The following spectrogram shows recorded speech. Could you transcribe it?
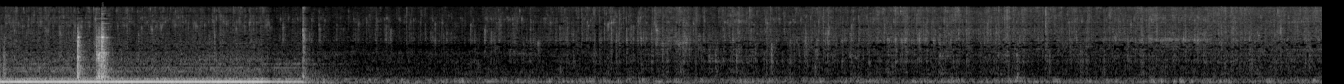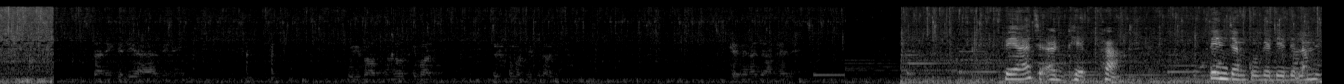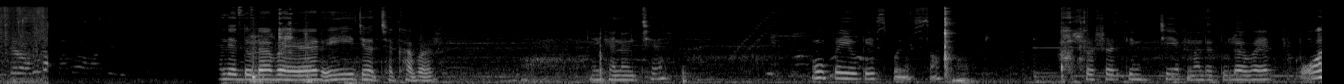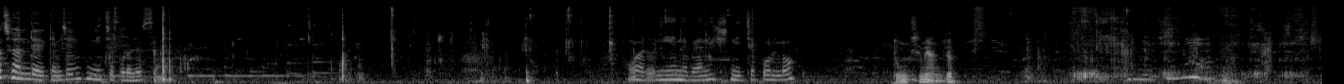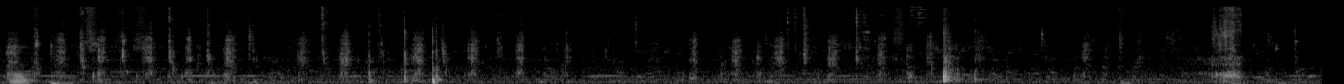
পেঁয়াজ আর ঢেপা কোকে দিয়ে দিলাম। এদের দুলাভাইয়ের এই যে হচ্ছে খাবার। এখানে হচ্ছে উপয়োগে স্পুনিস শশার কিমচি আপনাদের দুলাভাইয়ের পছন্দের কিমচি, নিচে পড়ে গেছে। ও আরও নিয়ে নেবেন, নিচে পড়ল। 동치 응.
